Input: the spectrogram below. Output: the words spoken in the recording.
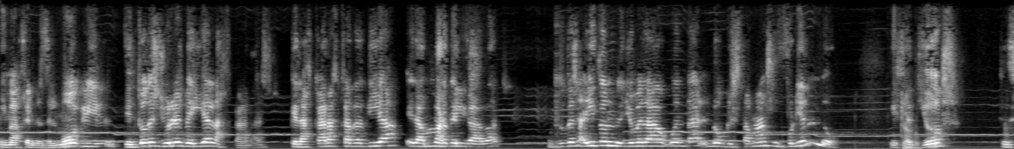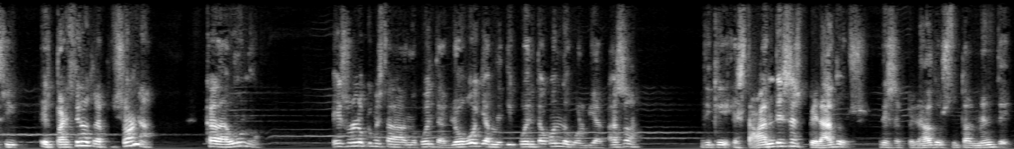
imágenes del móvil. Y entonces yo les veía las caras, que las caras cada día eran más delgadas. Entonces ahí es donde yo me daba cuenta lo que estaban sufriendo. Y dice, Dios, pues sí, parecen otra persona, cada uno. Eso es lo que me estaba dando cuenta. Luego ya me di cuenta cuando volví a casa, de que estaban desesperados, desesperados totalmente.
